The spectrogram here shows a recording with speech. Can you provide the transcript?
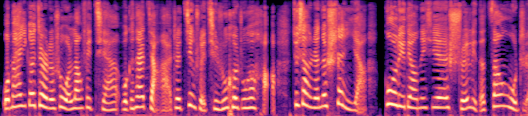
我妈一个劲儿的说我浪费钱。我跟她讲啊，这净水器如何如何好，就像人的肾一样，过滤掉那些水里的脏物质。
